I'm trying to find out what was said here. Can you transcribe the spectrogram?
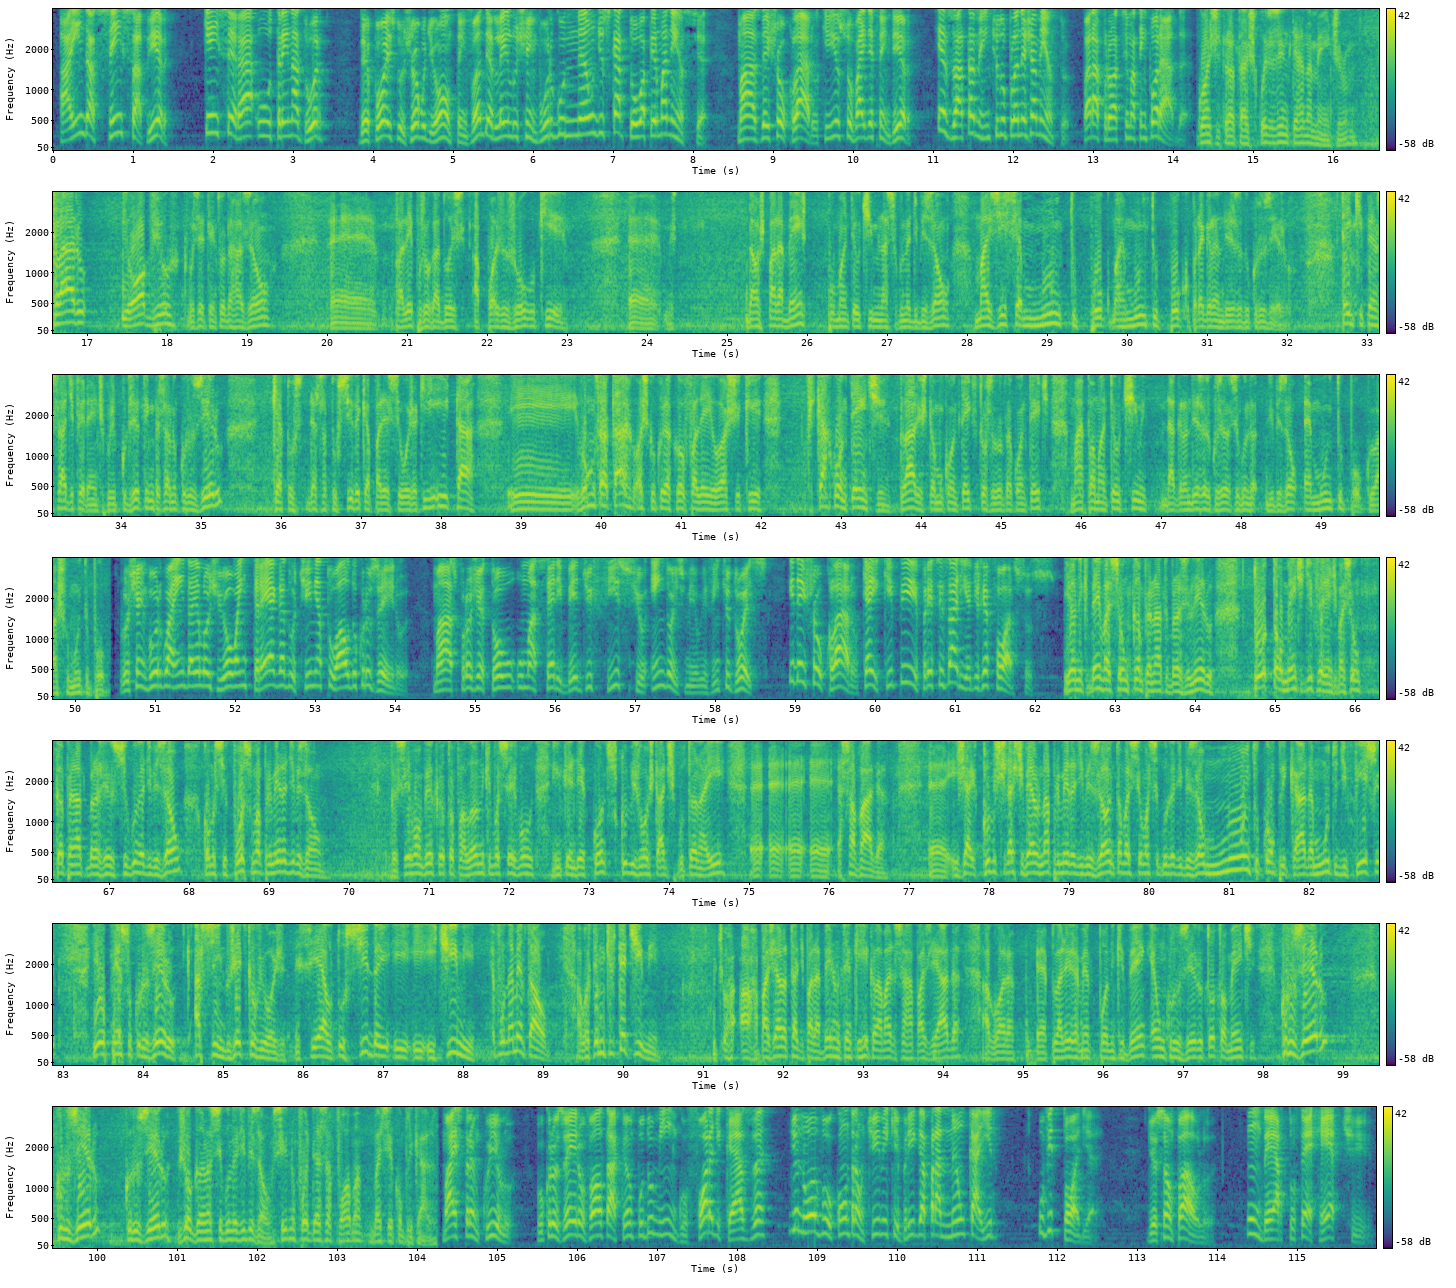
Ainda sem saber quem será o treinador. Depois do jogo de ontem, Vanderlei Luxemburgo não descartou a permanência mas deixou claro que isso vai depender exatamente do planejamento para a próxima temporada. Gosto de tratar as coisas internamente. Não? Claro e óbvio que você tem toda a razão. É, falei para os jogadores após o jogo que é, dar os parabéns por manter o time na segunda divisão, mas isso é muito pouco, mas muito pouco para a grandeza do Cruzeiro. Tem que pensar diferente, porque o Cruzeiro tem que pensar no Cruzeiro, que é dessa torcida que apareceu hoje aqui, e tá. E vamos tratar, acho que o que eu falei, eu acho que ficar contente, claro, estamos contentes, o torcedor está contente, mas para manter o time da grandeza do Cruzeiro da segunda divisão é muito pouco, eu acho muito pouco. Luxemburgo ainda elogiou a entrega do time atual do Cruzeiro mas projetou uma Série B difícil em 2022 e deixou claro que a equipe precisaria de reforços. E ano que vem vai ser um campeonato brasileiro totalmente diferente. Vai ser um campeonato brasileiro segunda divisão, como se fosse uma primeira divisão. Vocês vão ver o que eu estou falando, que vocês vão entender quantos clubes vão estar disputando aí é, é, é, é essa vaga. É, e já clubes que já estiveram na primeira divisão, então vai ser uma segunda divisão muito complicada, muito difícil. E eu penso o Cruzeiro, assim, do jeito que eu vi hoje, esse elo, torcida e, e, e time, é fundamental. Agora temos que ter time. A rapaziada está de parabéns, não tenho que reclamar dessa rapaziada. Agora, é, planejamento para o ano que vem é um Cruzeiro totalmente. Cruzeiro, Cruzeiro, Cruzeiro jogando a segunda divisão. Se não for dessa forma, vai ser complicado. Mais tranquilo. O Cruzeiro volta a campo domingo, fora de casa, de novo contra um time que briga para não cair, o Vitória. De São Paulo, Humberto Ferretti.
